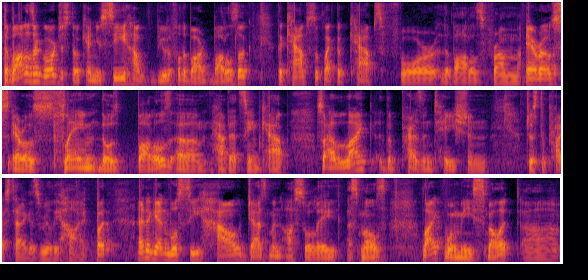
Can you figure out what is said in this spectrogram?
The bottles are gorgeous though. Can you see how beautiful the bottles look? The caps look like the caps for the bottles from Eros, Eros Flame. Those bottles um, have that same cap. So I like the presentation just the price tag is really high. But, and again, we'll see how Jasmine Au Soleil smells like when we smell it. Uh,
